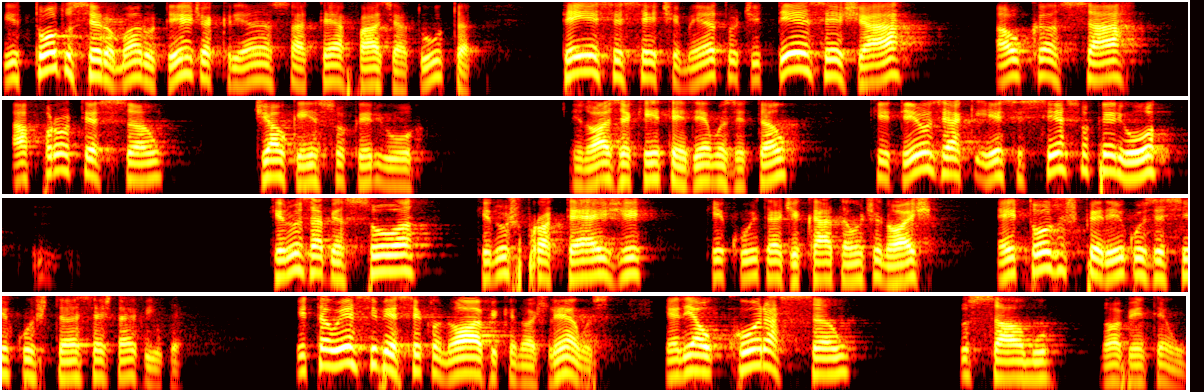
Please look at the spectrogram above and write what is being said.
E todo ser humano, desde a criança até a fase adulta, tem esse sentimento de desejar alcançar a proteção de alguém superior. E nós aqui entendemos então que Deus é esse ser superior que nos abençoa, que nos protege, que cuida de cada um de nós em todos os perigos e circunstâncias da vida. Então, esse versículo 9 que nós lemos, ele é o coração do Salmo 91.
